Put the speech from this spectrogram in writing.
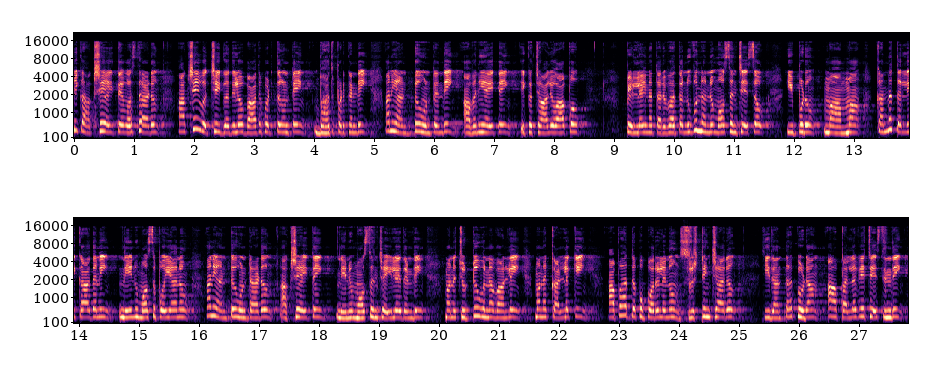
ఇక అక్షయ్ అయితే వస్తాడు. అక్షయ్ వచ్చి గదిలో బాధపడుతూ ఉంటే బాధపడకండి అని అంటూ ఉంటుంది అవని అయితే. ఇక చాలు ఆపు. పెళ్ళైన తర్వాత నువ్వు నన్ను మోసం చేసావు ఇప్పుడు మా అమ్మ కన్న తల్లి కాదని నేను మోసపోయాను అని అంటూ ఉంటాడు. అక్షయ్ అయితే నేను మోసం చేయలేదండి. మన చుట్టూ ఉన్న వాళ్ళే మన కళ్ళకి అపార్థపు పొరలను సృష్టించారు. ఇదంతా కూడా ఆ పల్లవే చేసింది.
